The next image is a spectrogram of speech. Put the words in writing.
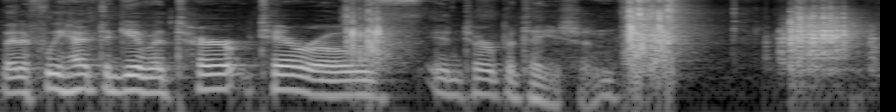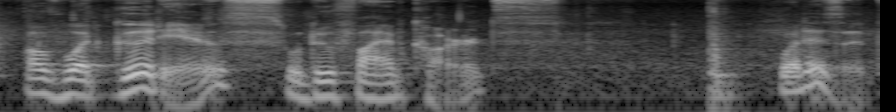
But if we had to give a tar tarot's interpretation of what good is, we'll do five cards. What is it?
